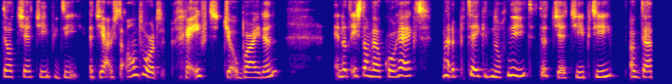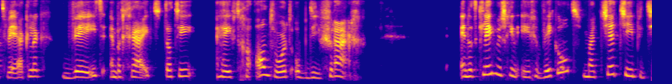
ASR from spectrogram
dat ChatGPT het juiste antwoord geeft, Joe Biden. En dat is dan wel correct, maar dat betekent nog niet dat ChatGPT ook daadwerkelijk weet en begrijpt dat hij heeft geantwoord op die vraag. En dat klinkt misschien ingewikkeld, maar ChatGPT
